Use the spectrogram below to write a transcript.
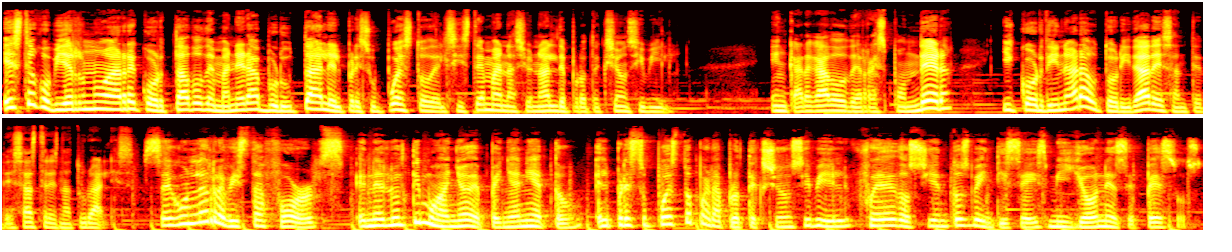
Este gobierno ha recortado de manera brutal el presupuesto del Sistema Nacional de Protección Civil, encargado de responder y coordinar autoridades ante desastres naturales. Según la revista Forbes, en el último año de Peña Nieto, el presupuesto para protección civil fue de 226 millones de pesos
